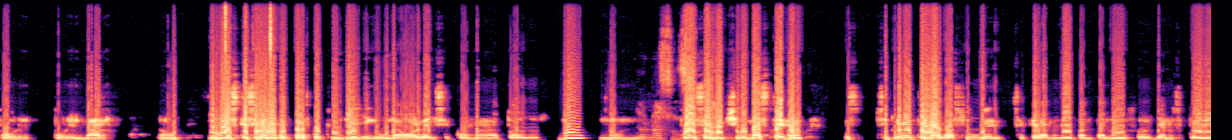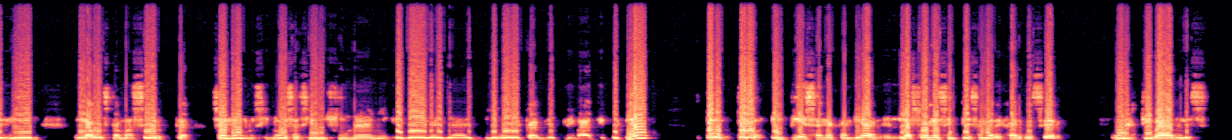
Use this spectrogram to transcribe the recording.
por, por el mar, ¿no? Y no es que se van afectadas porque un día llegue una ola y se coma a todos. No, no, no, no puede ser mucho más tenue. Pues simplemente el agua sube, se queda medio pantanoso, ya no se puede vivir, el agua está más cerca. O sea, no, si no es así un tsunami que llega y ya llegó el cambio climático. No, pero, pero empiezan a cambiar, las zonas empiezan a dejar de ser cultivables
